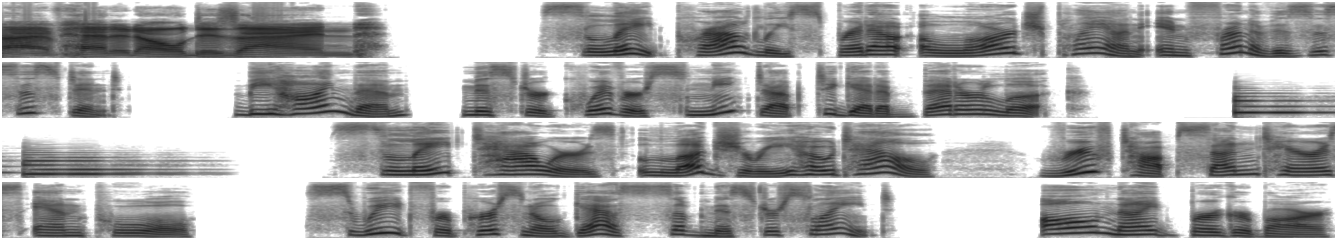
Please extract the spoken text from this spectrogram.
I've had it all designed. Slate proudly spread out a large plan in front of his assistant. Behind them, Mr. Quiver sneaked up to get a better look. Slate Towers Luxury Hotel. Rooftop sun terrace and pool. Suite for personal guests of Mr. Slate. All night burger bar.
